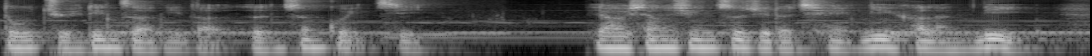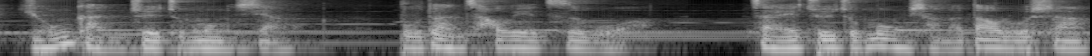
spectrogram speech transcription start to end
都决定着你的人生轨迹。要相信自己的潜力和能力，勇敢追逐梦想，不断超越自我。在追逐梦想的道路上，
